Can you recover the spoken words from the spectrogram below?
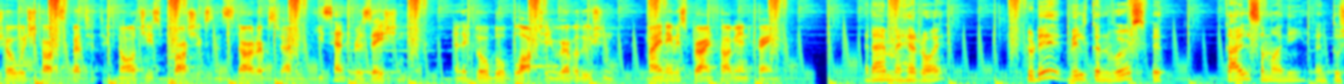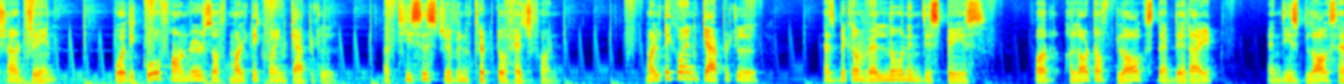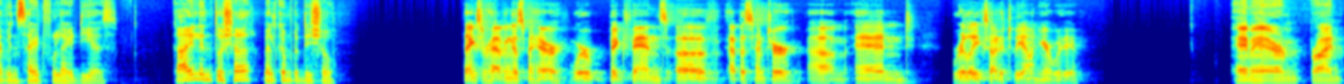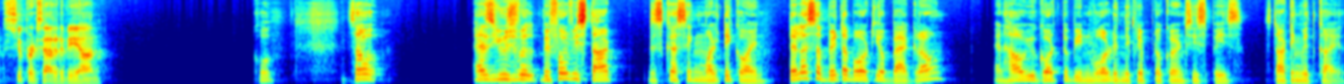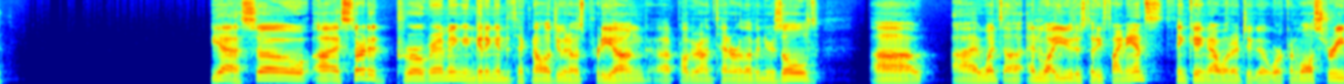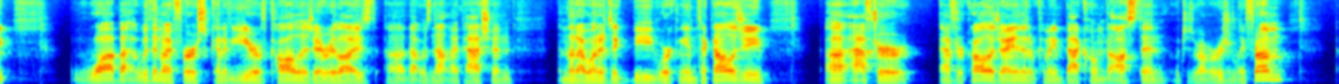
Show which talks about the technologies, projects, and startups driving decentralization and the global blockchain revolution. My name is Brian Fabian Crain. And I'm Meher Roy. Today, we'll converse with Kyle Samani and Tushar Jain, who are the co founders of Multicoin Capital, a thesis driven crypto hedge fund. Multicoin Capital has become well known in this space for a lot of blogs that they write, and these blogs have insightful ideas. Kyle and Tushar, welcome to the show. Thanks for having us, Meher. We're big fans of Epicenter um, and really excited to be on here with you. Hey, Meher and Brian, super excited to be on. Cool. So, as usual, before we start discussing Multicoin, tell us a bit about your background and how you got to be involved in the cryptocurrency space, starting with Kyle. Yeah, so I started programming and getting into technology when I was pretty young, uh, probably around 10 or 11 years old. Uh, I went to NYU to study finance, thinking I wanted to go work on Wall Street. Within my first kind of year of college, I realized uh, that was not my passion and that I wanted to be working in technology. Uh, after after college, I ended up coming back home to Austin, which is where I'm originally from,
